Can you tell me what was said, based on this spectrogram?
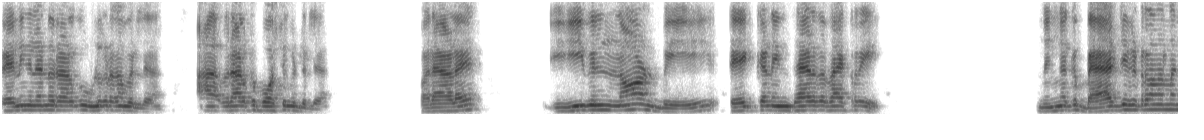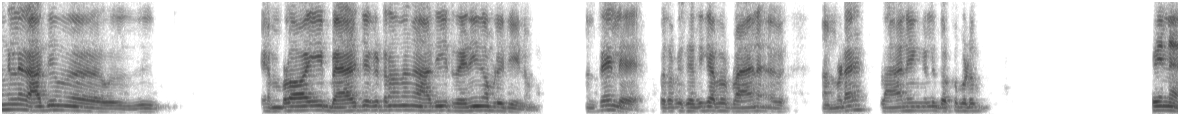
ട്രെയിനിങ് ഇല്ലാണ്ട് ഒരാൾക്ക് ഉള്ളിൽ കിടക്കാൻ പറ്റില്ല. ഒരാൾക്ക് പോസ്റ്റും കിട്ടില്ല. ഒരാളെ ഈ will not be taken inside the factory നിങ്ങൾക്ക് ബാഡ്ജ് കിട്ടണമെന്നുണ്ടെങ്കിൽ ആദ്യം എംപ്ലോയി ബാഡ്ജ് കിട്ടണമെന്നുണ്ടെങ്കിൽ ആദ്യം ട്രെയിനിങ് കംപ്ലീറ്റ് ചെയ്യണം. മനസ്സിലായില്ലേ? ഇപ്പൊ ഇതൊക്കെ ശ്രദ്ധിക്കാം. അപ്പൊ പ്ലാൻ നമ്മുടെ പ്ലാനിങ്ങിൽ ഇതൊക്കെ പെടും. പിന്നെ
